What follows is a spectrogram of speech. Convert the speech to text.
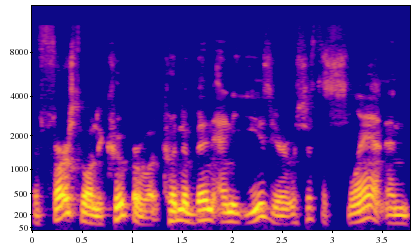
the first one to Cooper what couldn't have been any easier. It was just a slant, and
